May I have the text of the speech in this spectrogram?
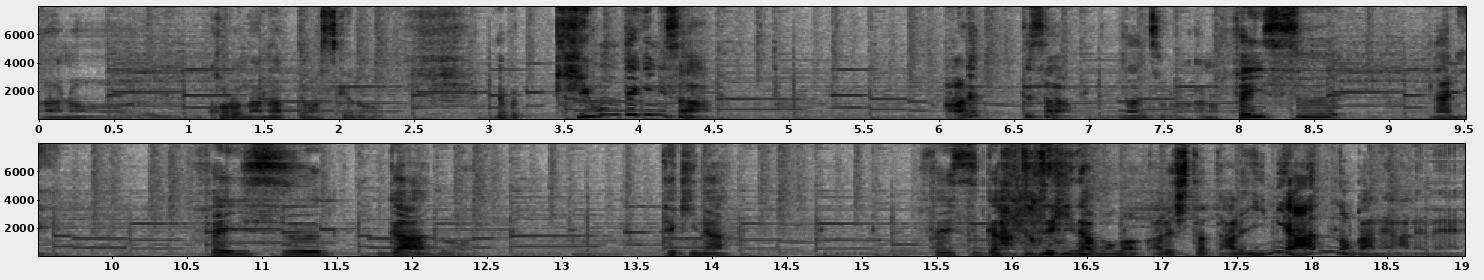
あのコロナなってますけどやっぱ基本的にさあれってさなんつうのあのフェイス何？フェイスガード的な？フェイスガード的なものあれしたってあれ意味あんのかねあれね。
